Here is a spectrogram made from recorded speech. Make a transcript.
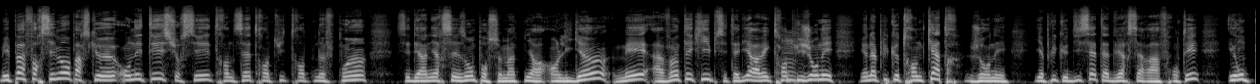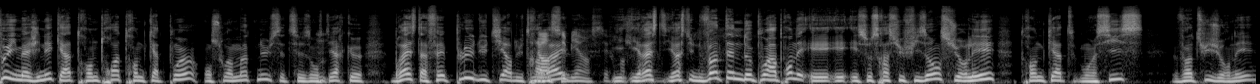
mais pas forcément, parce qu'on était sur ces 37, 38, 39 points ces dernières saisons pour se maintenir en Ligue 1, mais à 20 équipes, c'est-à-dire avec 38 Mm. journées. Il n'y en a plus que 34 journées. Il n'y a plus que 17 adversaires à affronter. Et on peut imaginer qu'à 33, 34 points, on soit maintenu cette saison. C'est-à-dire que Brest a fait plus du tiers du travail. bien. Il, reste, il reste une vingtaine de points à prendre et, et- et ce sera suffisant sur les 34 moins 6, 28 journées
